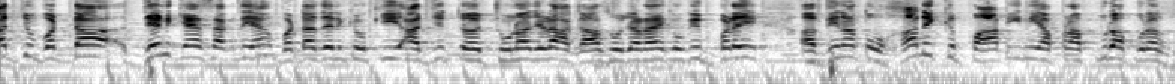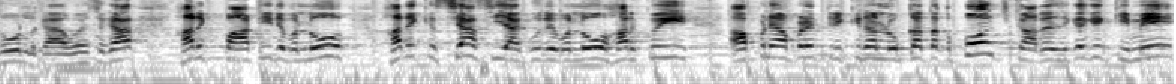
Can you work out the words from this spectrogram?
ਅੱਜ ਵੱਡਾ ਦਿਨ ਕਹਿ ਸਕਦੇ ਆ ਵੱਡਾ ਦਿਨ ਕਿਉਂਕਿ ਅੱਜ ਤ- ਚੋਣਾਂ ਜਿਹੜਾ ਆਗਾਜ਼ ਹੋ ਜਾਣਾ ਹੈ ਕਿਉਂਕਿ ਬੜੇ ਦਿਨਾਂ ਤੋਂ ਹਰ ਇੱਕ ਪਾਰਟੀ ਨੇ ਆਪਣਾ ਪੂਰਾ ਪੂਰਾ ਜ਼ੋਰ ਲਗਾਇਆ ਹੋਇਆ ਸੀਗਾ। ਹਰ ਇੱਕ ਪਾਰਟੀ ਦੇ ਵੱਲੋਂ, ਹਰ ਇੱਕ ਸਿਆਸੀ ਆਗੂ ਦੇ ਵੱਲੋਂ, ਹਰ ਕੋਈ ਆਪਣੇ ਆਪਣੇ ਤਰੀਕੇ ਨਾਲ ਲੋਕਾਂ ਤੱਕ ਪਹੁੰਚ ਕਰ ਰਿਹਾ ਸੀਗਾ ਕਿ ਕਿਵੇਂ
